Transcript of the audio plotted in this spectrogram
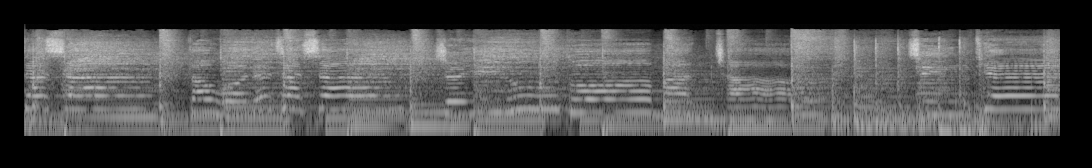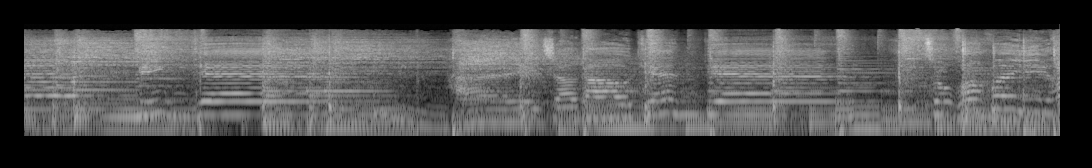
家乡到我的家乡，这一路多漫长。今天、明天，海角到天边，从黄昏以后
